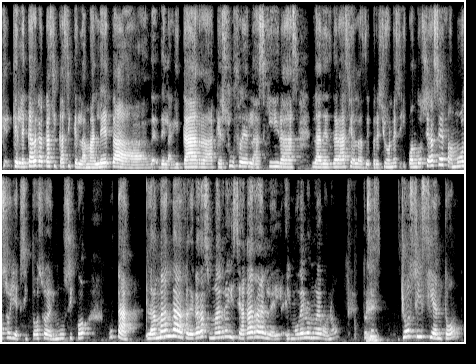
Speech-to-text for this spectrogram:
que, que le carga casi, casi que la maleta de, de la guitarra, que sufre las giras, la desgracia, las depresiones, y cuando se hace famoso y exitoso el músico, puta, la manda a fregar a su madre y se agarra el, el- el modelo nuevo, ¿no? Entonces, Sí. yo sí siento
